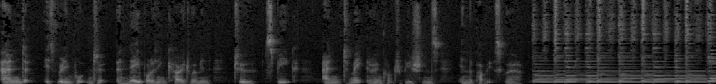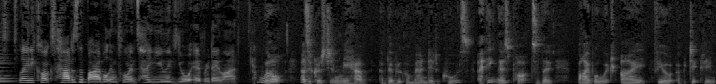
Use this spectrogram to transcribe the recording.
And it's really important to enable and encourage women to speak and to make their own contributions in the public square. Lady Cox, how does the Bible influence how you live your everyday life? Well, as a Christian, we have a biblical mandate, of course. I think there's parts of the Bible which I feel are particularly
